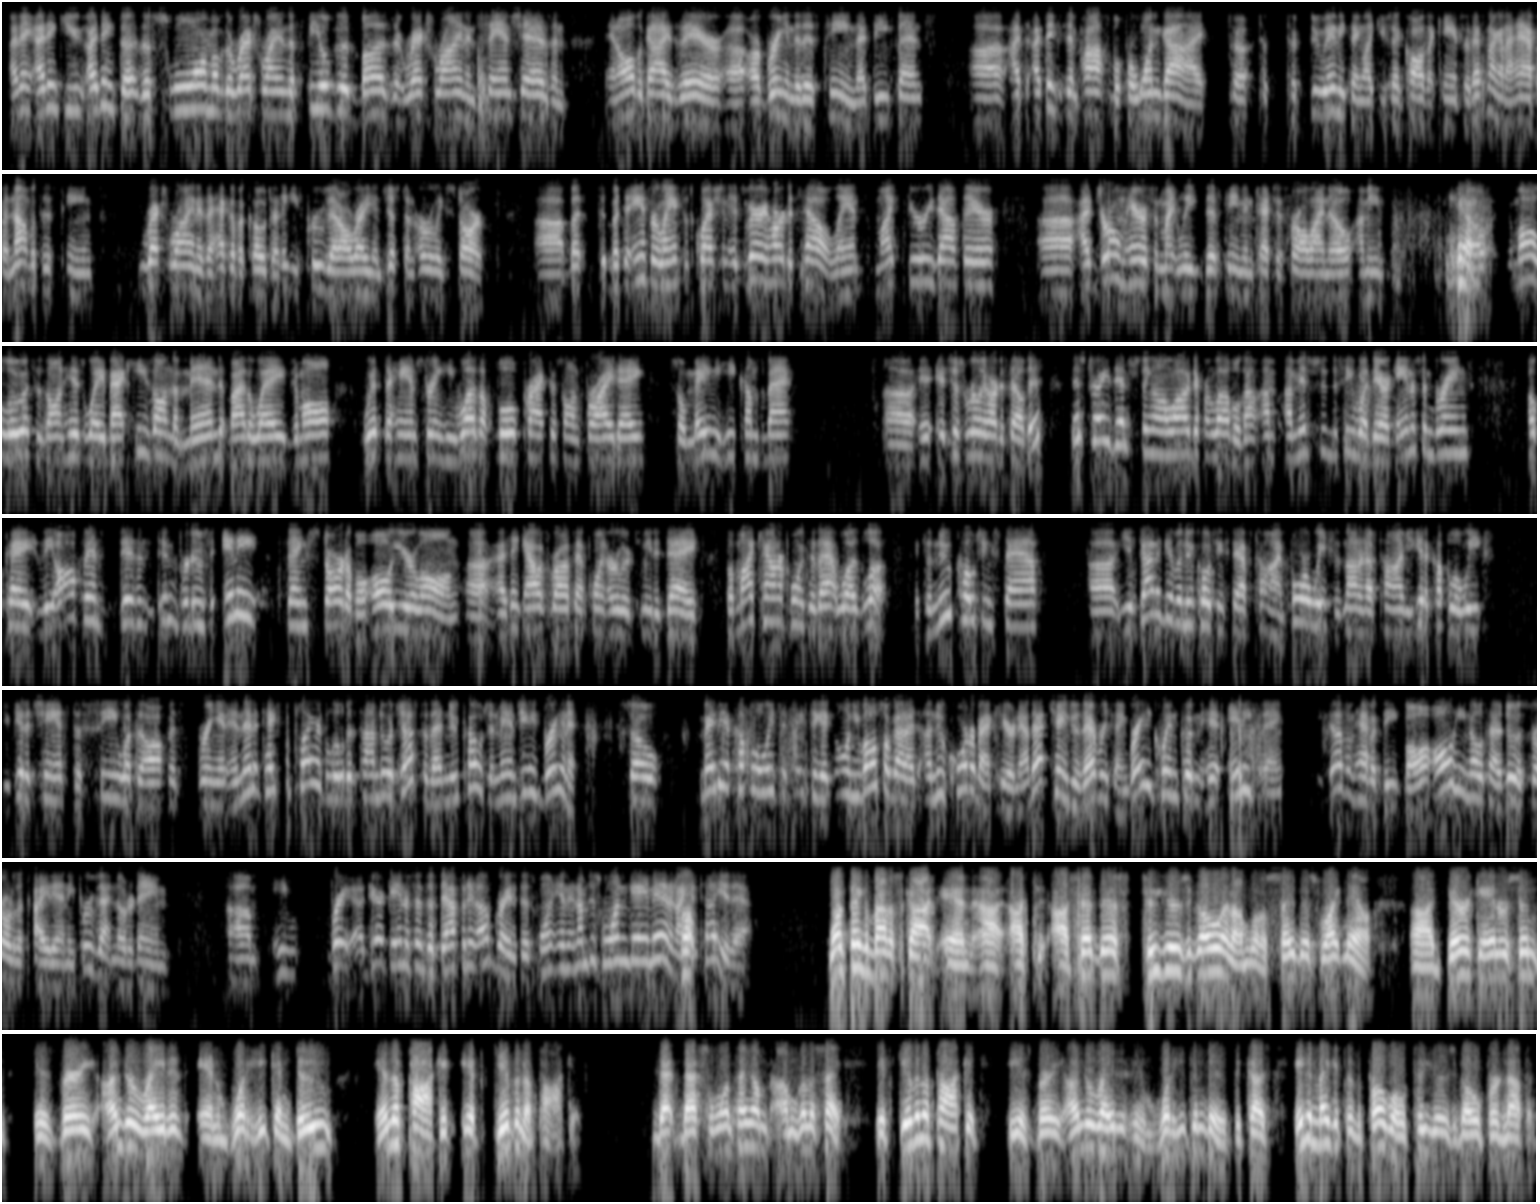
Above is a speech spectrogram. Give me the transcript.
I think I think you I think the the swarm of the Rex Ryan, the feel good buzz that Rex Ryan and Sanchez and and all the guys there uh, are bringing to this team, that defense. Uh, I, I think it's impossible for one guy to, to to do anything like you said, cause a cancer. That's not going to happen. Not with this team. Rex Ryan is a heck of a coach. I think he's proved that already in just an early start. Uh, but but to answer Lance's question, it's very hard to tell. Lance, Mike Furrey's out there. Uh, I, Jerome Harrison might lead this team in catches for all I know. I mean, yeah. you know, Jamal Lewis is on his way back. He's on the mend, by the way. Jamal with the hamstring. He was a full practice on Friday, so maybe he comes back. Uh, it, it's just really hard to tell. This this trade's interesting on a lot of different levels. I'm, I'm, I'm interested to see what Derek Anderson brings. Okay, the offense didn't didn't produce anything startable all year long. Uh, I think Alex brought up that point earlier to me today. But my counterpoint to that was, look, it's a new coaching staff. Uh, you've got to give a new coaching staff time. Four weeks is not enough time. You get a couple of weeks. You get a chance to see what the offense bringing, and then it takes the players a little bit of time to adjust to that new coach. And Mangini's bringing it. So maybe a couple of weeks it takes to get going. You've also got a, a new quarterback here. Now that changes everything. Brady Quinn couldn't hit anything. He doesn't have a deep ball. All he knows how to do is throw to the tight end. He proved that in Notre Dame. Um, he uh, Derek Anderson's a definite upgrade at this point, and, and I'm just one game in, and I can tell you that. One thing about it, Scott, and I, I, I said this two years ago, and I'm going to say this right now. Uh, Derek Anderson is very underrated in what he can do in the pocket if given a pocket. That that's the one thing I'm I'm going to say. If given a pocket, he is very underrated in what he can do because he didn't make it to the Pro Bowl two years ago for nothing.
